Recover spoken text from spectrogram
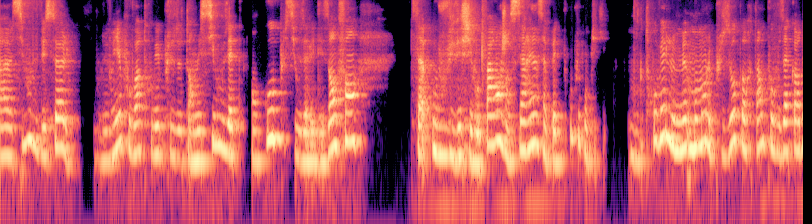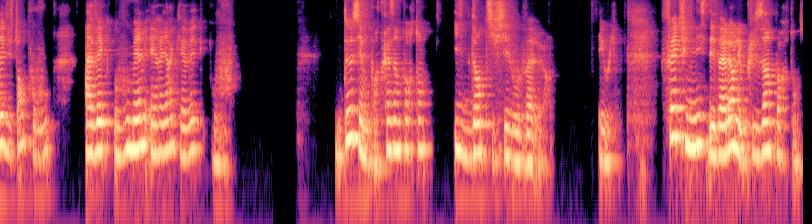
Euh, si vous vivez seul, vous devriez pouvoir trouver plus de temps. Mais si vous êtes en couple, si vous avez des enfants, ou vous vivez chez vos parents, j'en sais rien, ça peut être beaucoup plus compliqué. Donc, trouvez le moment le plus opportun pour vous accorder du temps pour vous, avec vous-même et rien qu'avec vous. Deuxième point très important, identifiez vos valeurs. Et oui, faites une liste des valeurs les plus importantes.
